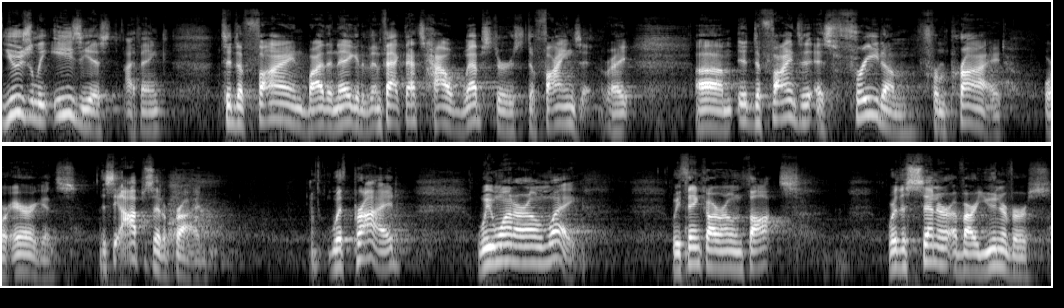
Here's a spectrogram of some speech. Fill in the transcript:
usually easiest, I think, to define by the negative. In fact, that's how Webster's defines it, right? Um, it defines it as freedom from pride or arrogance. It's the opposite of pride. With pride, we want our own way. We think our own thoughts. We're the center of our universe.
